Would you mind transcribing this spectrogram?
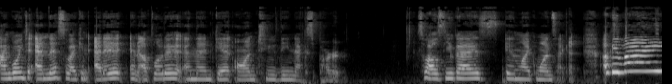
i'm going to end this so i can edit and upload it and then get on to the next part. So i'll see you guys in like one second. Okay bye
